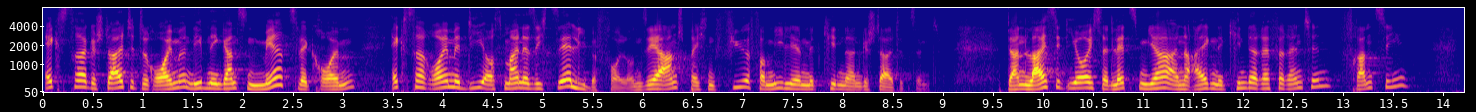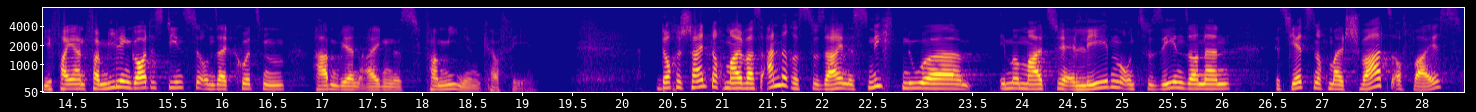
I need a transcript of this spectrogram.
extra gestaltete Räume, neben den ganzen Mehrzweckräumen, extra Räume, die aus meiner Sicht sehr liebevoll und sehr ansprechend für Familien mit Kindern gestaltet sind. Dann leistet ihr euch seit letztem Jahr eine eigene Kinderreferentin, Franzi. Wir feiern Familiengottesdienste und seit kurzem haben wir ein eigenes Familiencafé. Doch es scheint noch mal was anderes zu sein, es nicht nur immer mal zu erleben und zu sehen, sondern es jetzt noch mal schwarz auf weiß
